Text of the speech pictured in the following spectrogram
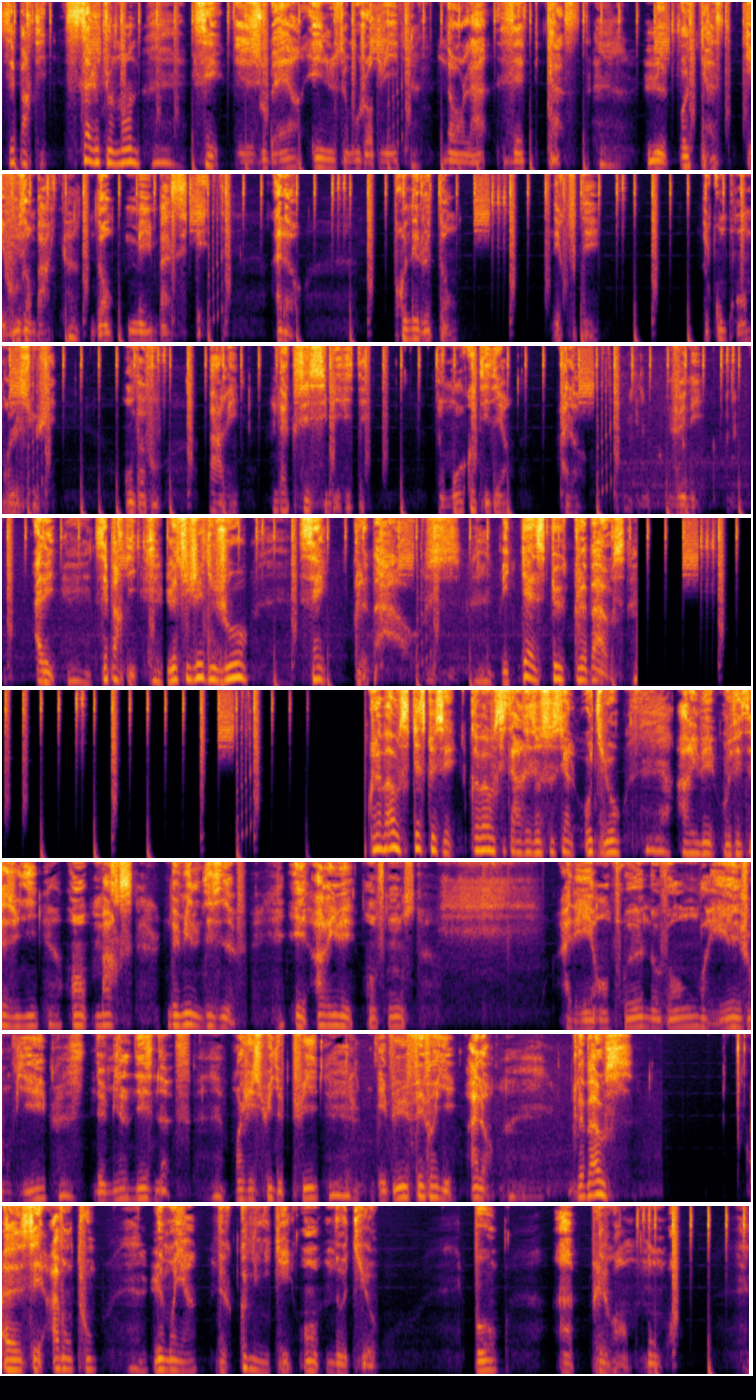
c'est parti. Salut tout le monde, c'est Joubert et nous sommes aujourd'hui dans la Zcast, le podcast qui vous embarque dans mes baskets. Alors, prenez le temps d'écouter, de comprendre le sujet. On va vous parler d'accessibilité dans mon quotidien. Alors, venez. Allez, c'est parti. Le sujet du jour, c'est Clubhouse. Mais qu'est-ce que Clubhouse? Clubhouse, qu'est-ce que c'est? Clubhouse, c'est un réseau social audio arrivé aux États-Unis en mars 2019 et arrivé en France allez, entre novembre et janvier 2019. Moi, j'y suis depuis début février. Alors, Clubhouse, euh, c'est avant tout le moyen de communiquer en audio pour un plus grand nombre.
